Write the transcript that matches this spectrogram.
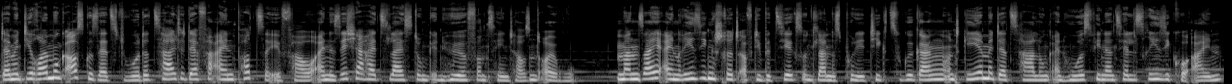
Damit die Räumung ausgesetzt wurde, zahlte der Verein Potze e.V. eine Sicherheitsleistung in Höhe von 10.000 Euro. Man sei einen riesigen Schritt auf die Bezirks- und Landespolitik zugegangen und gehe mit der Zahlung ein hohes finanzielles Risiko ein,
